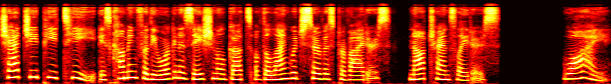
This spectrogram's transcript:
ChatGPT is coming for the organizational guts of the language service providers, not translators. Why?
